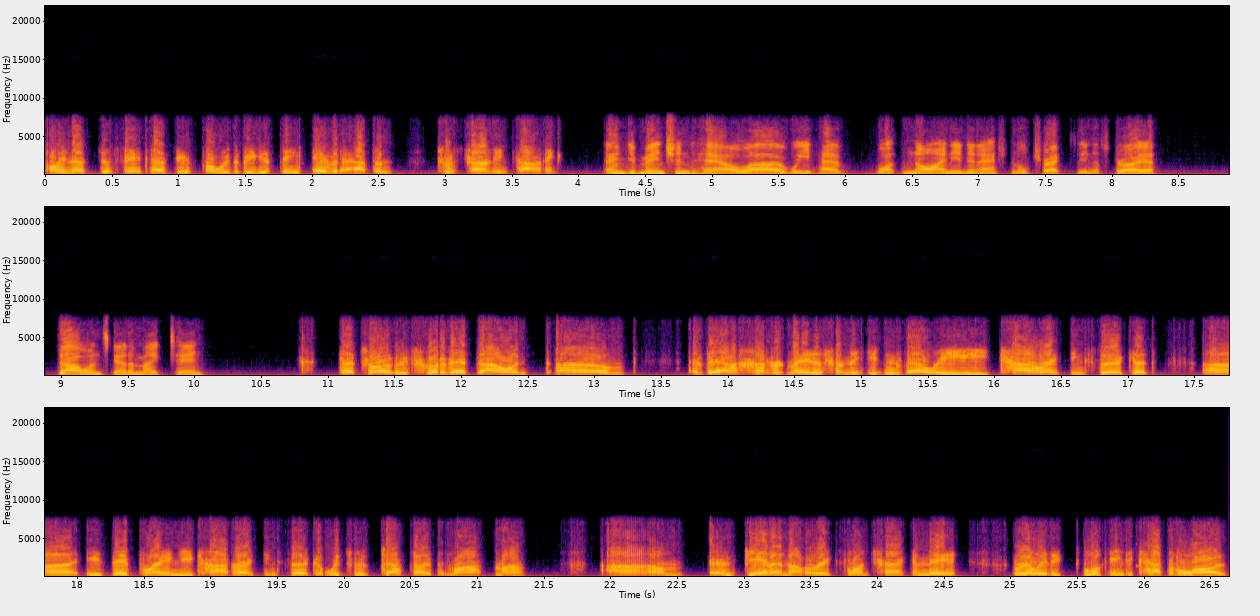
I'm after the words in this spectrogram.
I mean that's just fantastic. It's probably the biggest thing ever to happen to Australian karting. And you mentioned how uh, we have what nine international tracks in Australia. Darwin's going to make ten. That's right. We forgot about Darwin. Um, about 100 metres from the Hidden Valley car racing circuit uh, is their brand new kart racing circuit, which was just opened last month. Um, and again, another excellent track, and they're really to, looking to capitalise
